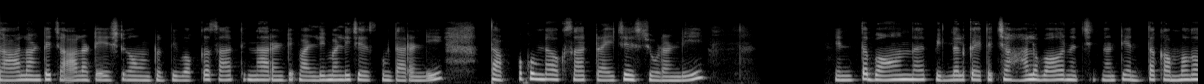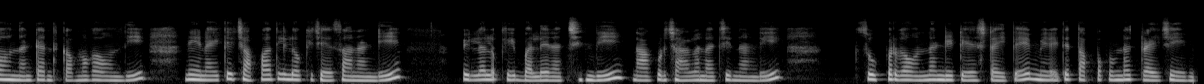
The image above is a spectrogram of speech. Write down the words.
చాలా అంటే చాలా టేస్ట్గా ఉంటుంది. ఒక్కసారి తిన్నారంటే మళ్ళీ మళ్ళీ చేసుకుంటారండి. తప్పకుండా ఒకసారి ట్రై చేసి చూడండి. ఎంత బాగుందో? పిల్లలకైతే చాలా బాగా నచ్చింది. అంటే ఎంత కమ్మగా ఉందంటే అంత కమ్మగా ఉంది. నేనైతే చపాతీలోకి చేశానండి. పిల్లలకి భలే నచ్చింది. నాకు కూడా చాలా నచ్చిందండి. సూపర్గా ఉందండి టేస్ట్ అయితే. మీరైతే తప్పకుండా ట్రై చేయండి.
